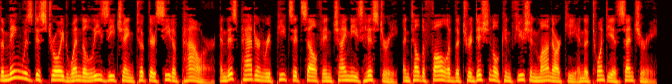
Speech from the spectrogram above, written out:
The Ming was destroyed when the Li Zicheng took their seat of power, and this pattern repeats itself in Chinese history, until the fall of the traditional Confucian monarchy in the 20th century.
